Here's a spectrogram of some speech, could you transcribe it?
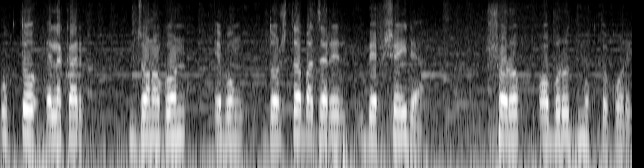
উক্ত এলাকার জনগণ এবং দশদা বাজারের ব্যবসায়ীরা সড়ক অবরোধ মুক্ত করে।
